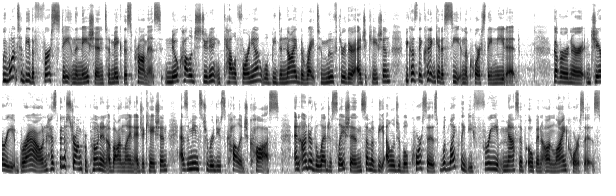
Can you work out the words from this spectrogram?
We want to be the first state in the nation to make this promise. No college student in California will be denied the right to move through their education because they couldn't get a seat in the course they needed. Governor Jerry Brown has been a strong proponent of online education as a means to reduce college costs. And under the legislation, some of the eligible courses would likely be free, massive open online courses.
